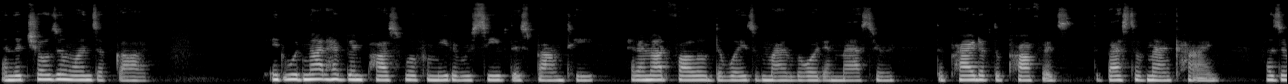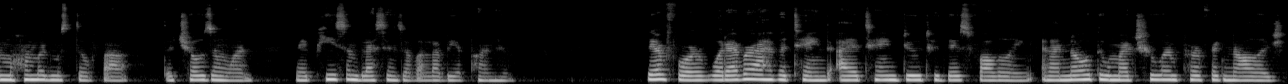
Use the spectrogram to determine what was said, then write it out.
and the chosen ones of God. It would not have been possible for me to receive this bounty had I not followed the ways of my Lord and Master, the pride of the prophets, the best of mankind, Hazrat Muhammad Mustafa, the chosen one, may peace and blessings of Allah be upon him. Therefore, whatever I have attained, I attained due to this following, and I know through my true and perfect knowledge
